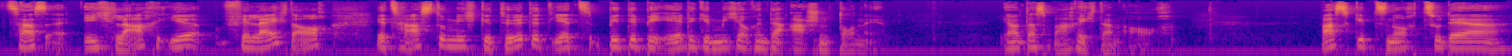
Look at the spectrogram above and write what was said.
Jetzt hast, ich lache ihr vielleicht auch, jetzt hast du mich getötet, jetzt bitte beerdige mich auch in der Aschentonne. Ja, und das mache ich dann auch. Was gibt's noch zu der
